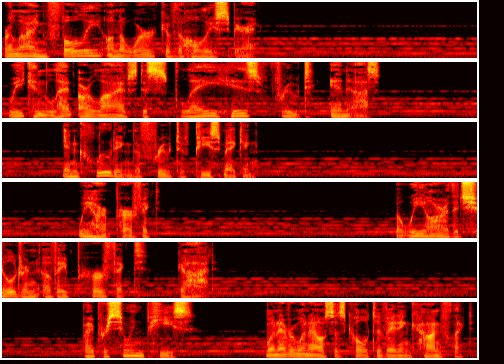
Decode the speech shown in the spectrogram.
Relying fully on the work of the Holy Spirit, we can let our lives display His fruit in us, including the fruit of peacemaking. We aren't perfect but we are the children of a perfect God. By pursuing peace when everyone else is cultivating conflict,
